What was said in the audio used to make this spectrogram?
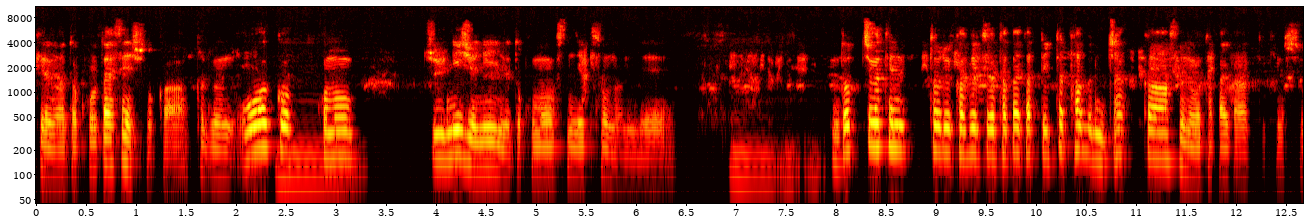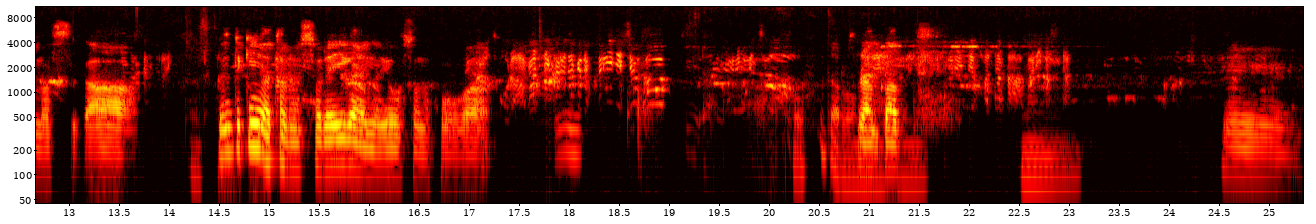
けど、あと交代選手とか、多分、大枠はこの10 22人だと駒を進んでいきそうなんで、うん。どっちが点取る確率が高いかって言ったら、多分若干アーセナルの方が高いかなって気がしますが、確か基本的には多分それ以外の要素の方が、ラッグアップうん、うん。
